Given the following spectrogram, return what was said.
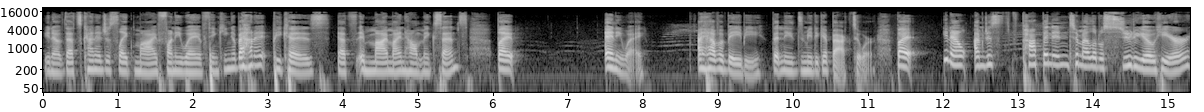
You know, that's kind of just like my funny way of thinking about it because that's in my mind how it makes sense. But anyway, I have a baby that needs me to get back to her. But you know, I'm just popping into my little studio here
